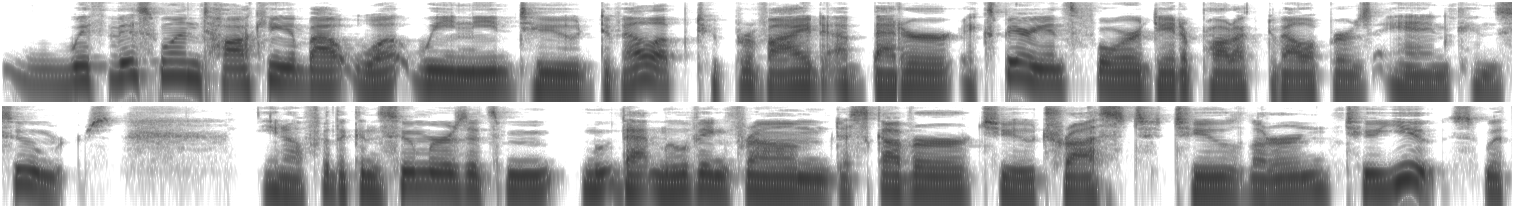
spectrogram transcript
With this one talking about what we need to develop to provide a better experience for data product developers and consumers. You know, for the consumers, it's that moving from discover to trust to learn to use with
